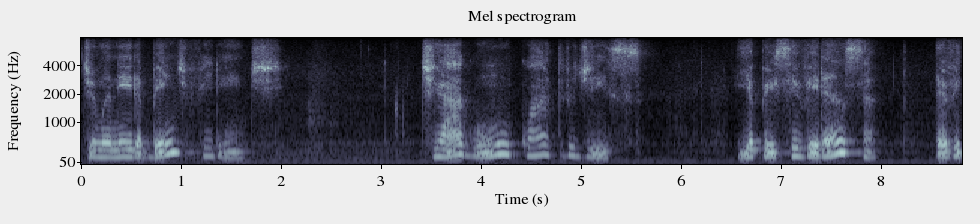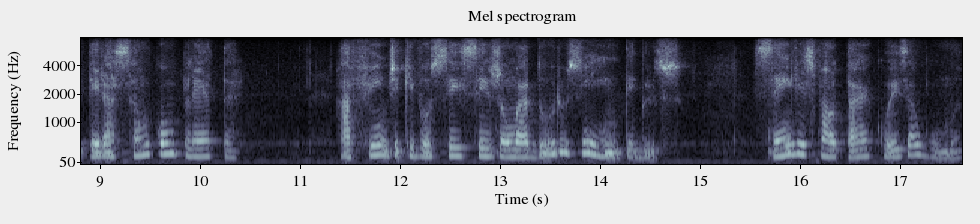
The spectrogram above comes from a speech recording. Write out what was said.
de maneira bem diferente. Tiago 1,4 diz: E a perseverança deve ter ação completa, a fim de que vocês sejam maduros e íntegros, sem lhes faltar coisa alguma.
